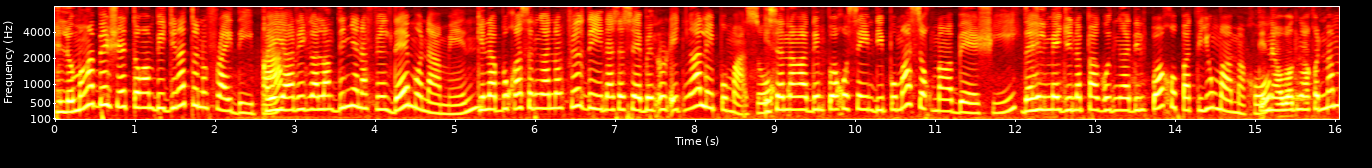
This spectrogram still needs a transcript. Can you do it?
Hello mga besh, ito ang video na to ng Friday pa. Kaya nga lang din yan na field demo namin. Kinabukasan nga ng field day, nasa 7 or 8 nga lay pumasok. Isa na nga din po ako sa hindi pumasok mga beshi. Dahil medyo napagod nga din po ako, pati yung mama ko. Tinawag nga ako ng mama,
